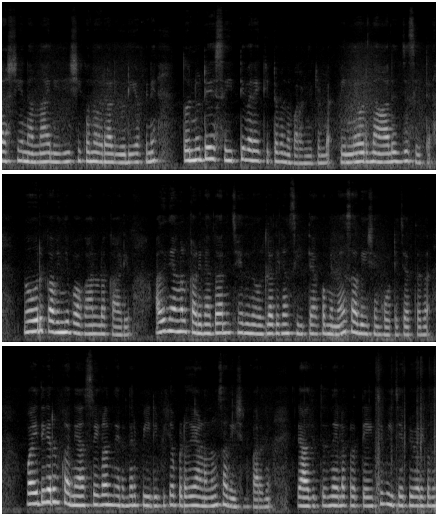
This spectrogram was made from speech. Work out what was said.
രാഷ്ട്രീയം നന്നായി നിരീക്ഷിക്കുന്ന ഒരാൾ യു ഡി എഫിന് തൊണ്ണൂറ്റേഴ് സീറ്റ് വരെ കിട്ടുമെന്ന് പറഞ്ഞിട്ടുണ്ട്. പിന്നെ ഒരു നാലഞ്ച് സീറ്റ് നൂറ് കവിഞ്ഞു പോകാനുള്ള കാര്യം. അത് ഞങ്ങൾ കഠിനാധ്വാനം ചെയ്ത് നൂറിലധികം സീറ്റാക്കുമെന്ന് സതീശൻ കൂട്ടിച്ചേർത്തത്. വൈദികരും കന്യാസ്ത്രീകളും നിരന്തരം പീഡിപ്പിക്കപ്പെടുകയാണെന്നും സതീശൻ പറഞ്ഞു. രാജ്യത്ത് നില പ്രത്യേകിച്ച് ബി ജെ പി ഭരിക്കുന്ന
